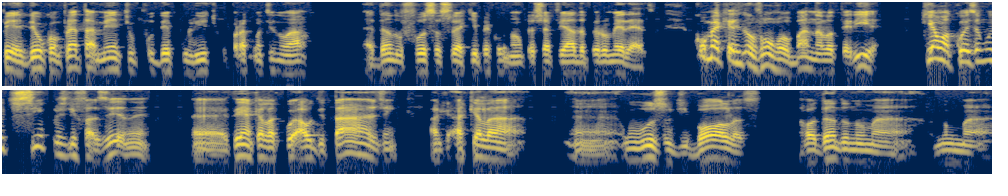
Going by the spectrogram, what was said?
perdeu completamente o poder político para continuar é, dando força à sua equipe econômica chefiada pelo Meirelles. Como é que eles não vão roubar na loteria? Que é uma coisa muito simples de fazer, né? É, tem aquela auditagem, aquela uh, o uso de bolas rodando numa, numa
